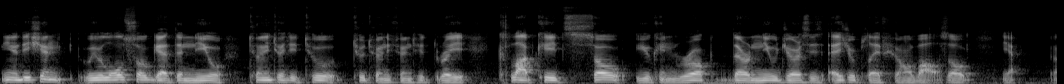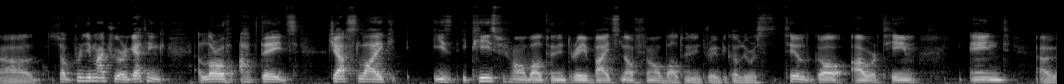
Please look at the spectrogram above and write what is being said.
In addition, we will also get the new 2022 to 2023 club kits so you can rock their new jerseys as you play FIFA Mobile. So yeah, uh, so pretty much we are getting a lot of updates just like is it is FIFA Mobile 23 but it's not FIFA Mobile 23 because we will still go our team and uh,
